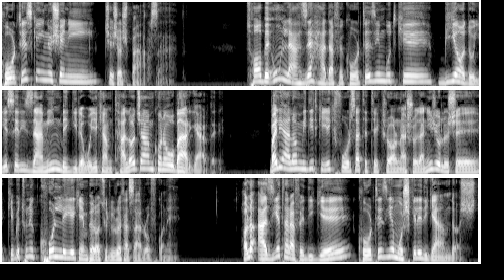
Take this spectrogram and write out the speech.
کورتز که اینو شنی چشاش برق زد. تا به اون لحظه هدف کورتز این بود که بیاد و یه سری زمین بگیره و یکم طلا جمع کنه و برگرده. ولی الان می‌دید که یک فرصت تکرار نشدنی جلوشه که بتونه کل یک امپراتوری رو تصرف کنه. حالا از یه طرف دیگه کورتز یه مشکل دیگه هم داشت.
